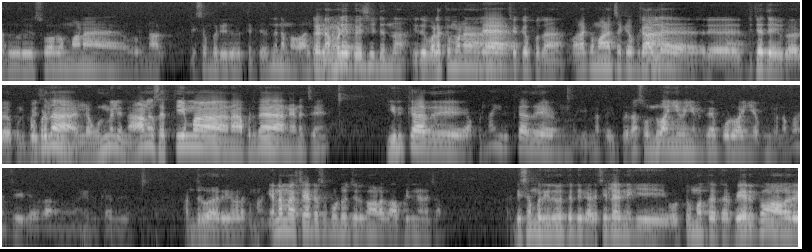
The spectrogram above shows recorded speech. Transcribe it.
அது ஒரு சோகமான ஒரு நாள். டிசம்பர் இருபத்தெட்டு வந்து நம்ம வாழ்க்கை நம்மளே பேசிட்டு இருந்தான் இது வழக்கமான செக்கப் தான். வழக்கமான செக்கப் காலைல டிஜாஜ் வருவாரு அப்படின்னு அப்படிதான். இல்லை உண்மையிலே நானும் சத்தியமா நான் அப்படிதான் நினைச்சேன். இருக்காது அப்படிலாம் இருக்காது. என்னத்தை இப்படிதான் சொல்லுவாங்க இவங்க என்னத்தையும் போடுவாங்க அப்படின்னு சொன்னோமா சரி அதான். வந்துருவாரு வழக்கமா. ஏன்னா நம்ம ஸ்டேட்டஸ் போட்டு வச்சிருக்கோம் வழக்கம் அப்படின்னு நினைச்சோம். டிசம்பர் இருபத்தெட்டு கடைசியில இன்னைக்கு ஒட்டுமொத்த பேருக்கும் அவர்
